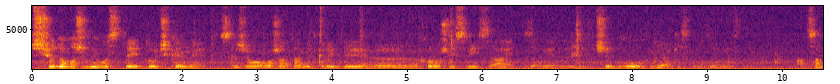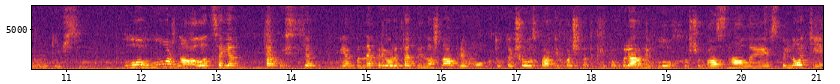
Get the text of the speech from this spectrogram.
Щодо можливостей точки .нет, скажімо, можна там відкрити е, хороший свій сайт завести, чи блог якісний завести. Саме на точці Блог можна, але це як так ось як, якби не пріоритетний наш напрямок. Тобто, якщо ви справді хочете такий популярний блог, щоб вас знали в спільноті,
